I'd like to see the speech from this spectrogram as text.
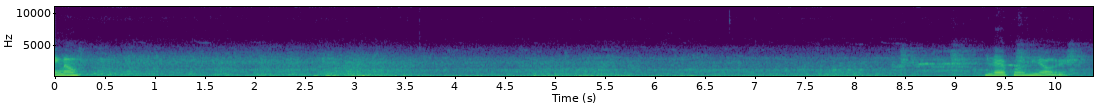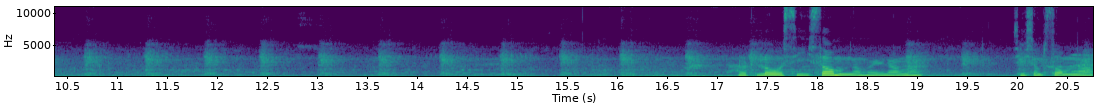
งเนาะนี่ แล้วพอพี่น้องเอ้ยรถโลสีส้มเนาะพี่น้องเนาะสีสมๆเนาะ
